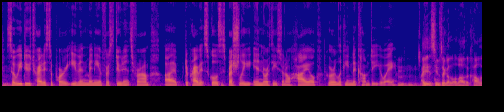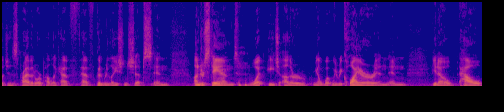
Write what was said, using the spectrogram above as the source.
Mm-hmm. So we do try to support even many of our students from uh, the private schools, especially in northeastern Ohio, who are looking to come to UA. Mm-hmm. It seems like a lot of the colleges, private or public, have have good relationships and understand mm-hmm. what each other, you know, what we require and and you know how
